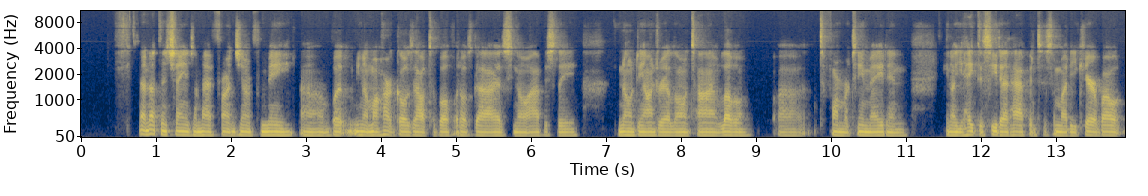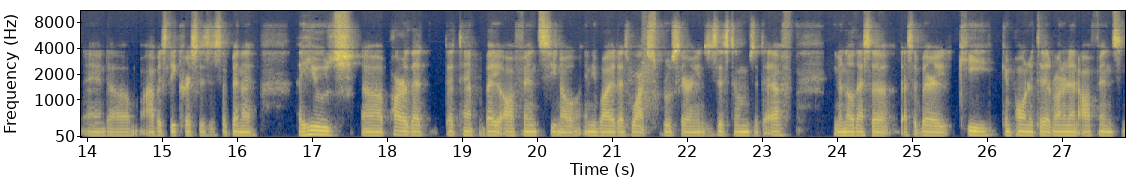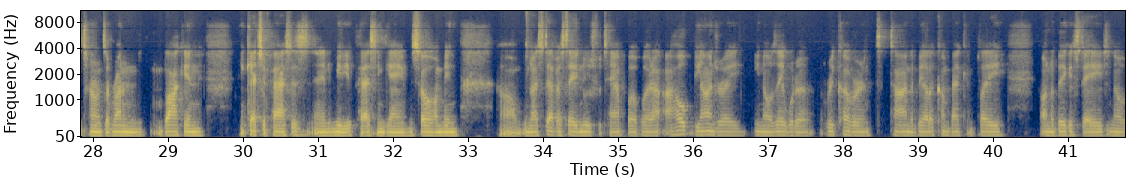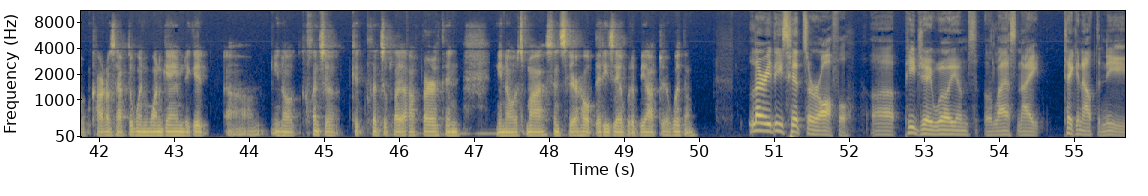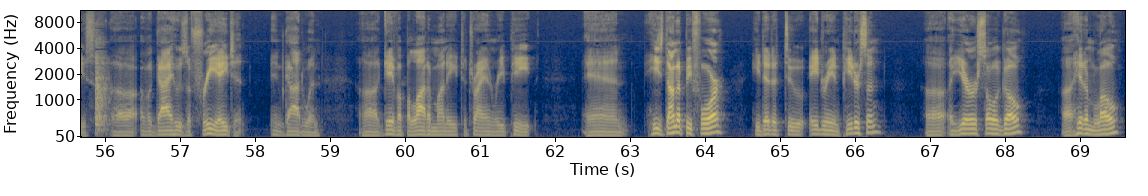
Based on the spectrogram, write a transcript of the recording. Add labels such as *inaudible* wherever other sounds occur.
Now, nothing's changed on that front, Jim, for me. Um, but you know, my heart goes out to both of those guys. You know, obviously, known DeAndre a long time, love him, uh, former teammate, and you know you hate to see that happen to somebody you care about. And um, obviously, Chris has been a a huge uh, part of that that Tampa Bay offense. You know, anybody that's watched Bruce Arians' systems at the F, you know, know that's a that's a very key component to running that offense in terms of running, blocking, and catching passes and immediate passing game. So, I mean, um, you know, it's devastating news for Tampa, but I, I, hope DeAndre, you know, is able to recover in time to be able to come back and play on the biggest stage. You know, Cardinals have to win one game to get, um, you know, clinch a clinch a playoff berth, and you know, it's my sincere hope that he's able to be out there with them. Larry, these hits are awful. Uh, PJ Williams uh, last night taking out the knees uh, of a guy who's a free agent in Godwin, uh, gave up a lot of money to try and repeat, and he's done it before. He did it to Adrian Peterson uh, a year or so ago, uh, hit him low.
